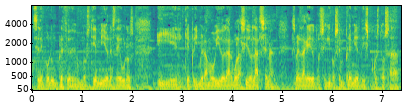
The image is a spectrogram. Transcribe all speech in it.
se le pone un precio de unos 100 millones de euros y el que primero ha movido el árbol ha sido el Arsenal. Es verdad que hay otros equipos en Premier dispuestos a,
